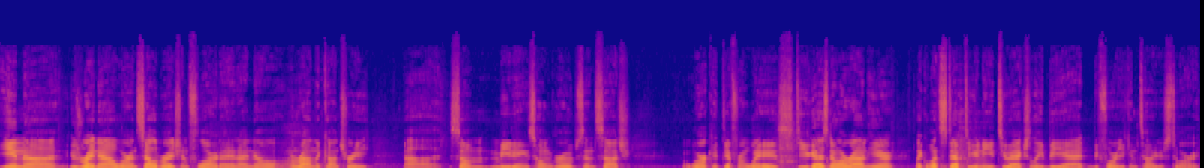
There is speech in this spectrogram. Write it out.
in because right now we're in Celebration, Florida, and I know around the country, uh, some meetings, home groups, and such work at different ways. Do you guys know around here, like what step do you need to actually be at before you can tell your story?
